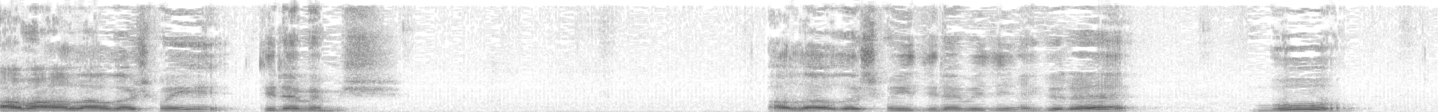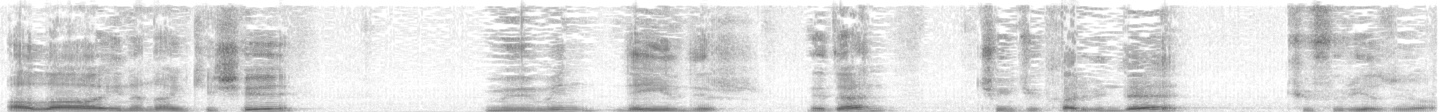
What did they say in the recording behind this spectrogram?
ama Allah'a ulaşmayı dilememiş. Allah'a ulaşmayı dilemediğine göre bu Allah'a inanan kişi mümin değildir. Neden? Çünkü kalbinde küfür yazıyor.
